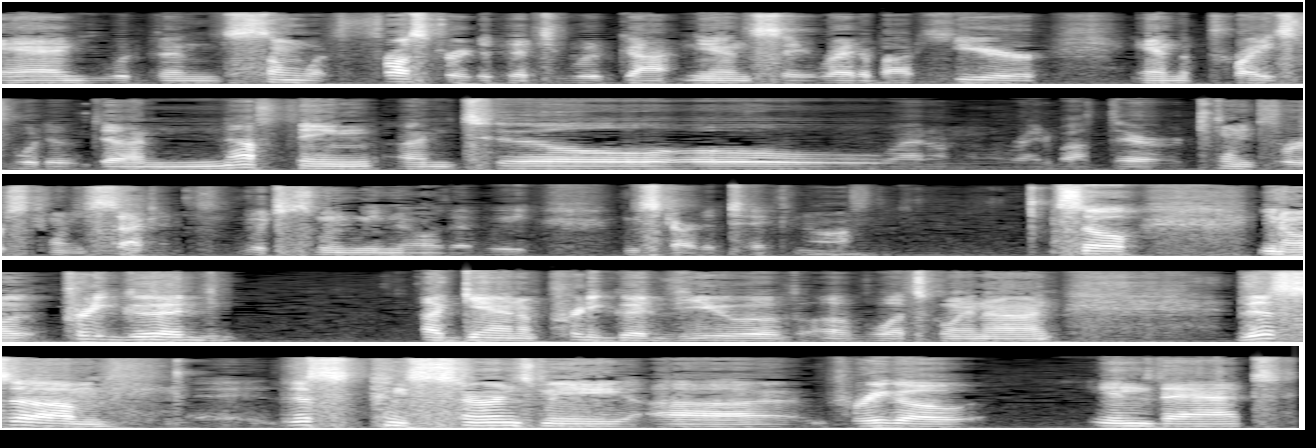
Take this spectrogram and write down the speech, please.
and you would have been somewhat frustrated that you would have gotten in, say, right about here, and the price would have done nothing until, oh, I don't know, right about there, 21st, 22nd, which is when we know that we, we started taking off. So, you know, pretty good, again, a pretty good view of, of what's going on. This, um, this concerns me, uh, Perrigo, in that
